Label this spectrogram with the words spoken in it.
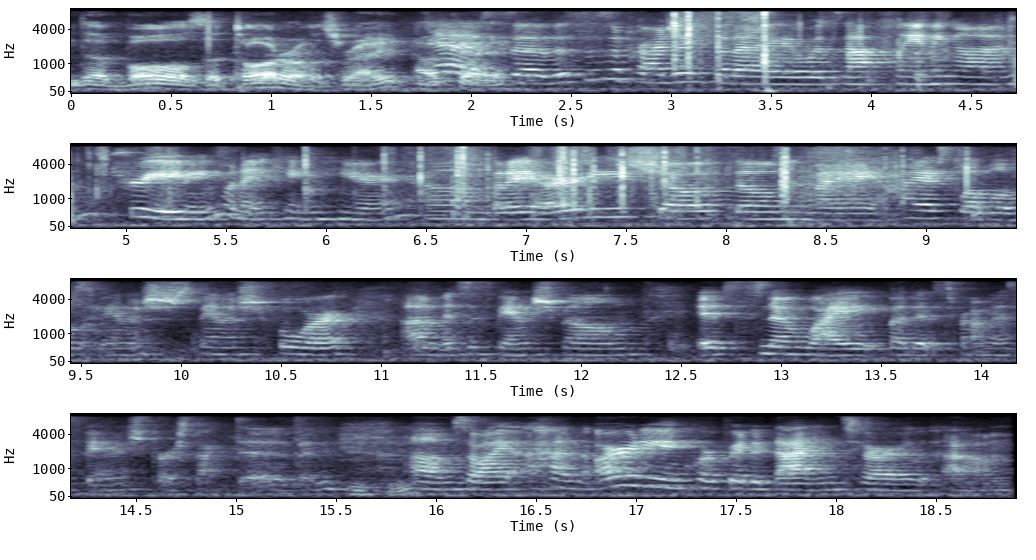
the bulls, the toros, right? Okay. Yeah. So this is a project that I was not planning on creating when I came here, um, but I already show film in my highest level of Spanish, Spanish Spanish four. Um, it's a Spanish film. It's Snow White, but it's from a Spanish perspective, and mm-hmm. um, so I had already incorporated that into our um,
